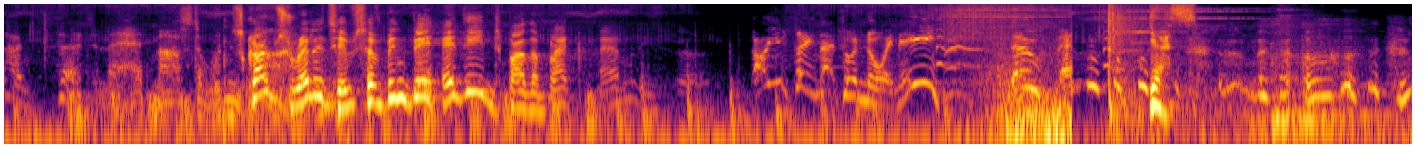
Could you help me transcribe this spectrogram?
I'm certain the headmaster wouldn't... Scrope's relatives have been beheaded by the Black Family. Are you saying that to annoy me? No, Beth. Yes.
